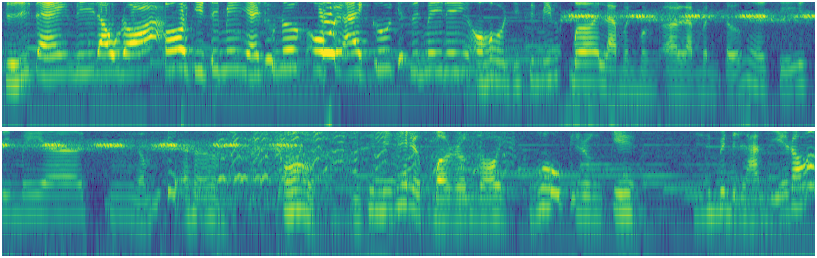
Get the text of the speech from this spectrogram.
Chị đang đi đâu đó? Ôi chị Simi nhảy xuống nước. Ôi ai cứu chị Simi đi? Ồ chị Simi biết bơi là mình mừng à, là mình tưởng là chị Simi uh, ngẫm chứ. Ồ chị Simi thấy được bờ rừng rồi. Ồ cái rừng kia. Chị Simi định làm gì ở đó?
